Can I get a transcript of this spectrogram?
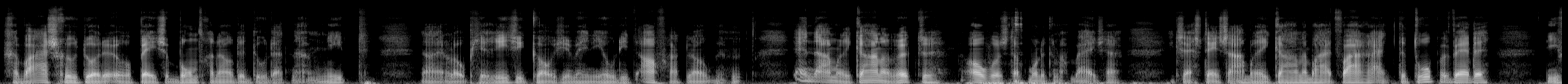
Gewaarschuwd door de Europese bondgenoten, doe dat nou niet. Dan loop je risico's, je weet niet hoe die het af gaat lopen. En de Amerikanen rukten, overigens, dat moet ik er nog bij zeggen. Ik zeg steeds de Amerikanen, maar het waren eigenlijk de troepen werden, die,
